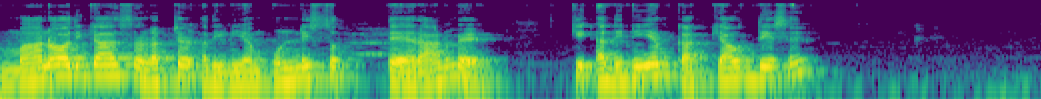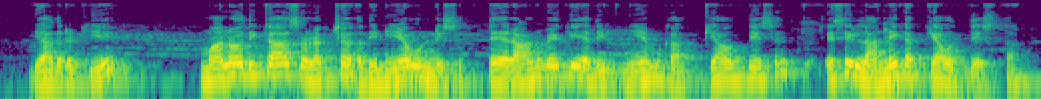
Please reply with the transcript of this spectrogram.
मानवाधिकार संरक्षण अधिनियम उन्नीस सौ तिरानवे कि अधिनियम का क्या उद्देश्य है? याद रखिए, मानवाधिकार संरक्षण अधिनियम उन्नीस सौ तिरानवे के अधिनियम का क्या उद्देश्य है? इसे लाने का क्या उद्देश्य था?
